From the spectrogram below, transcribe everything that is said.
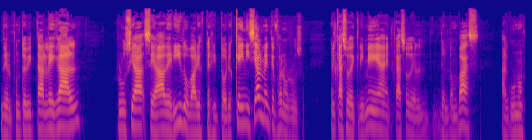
desde el punto de vista legal, Rusia se ha adherido a varios territorios que inicialmente fueron rusos. El caso de Crimea, el caso del, del Donbass, algunos,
